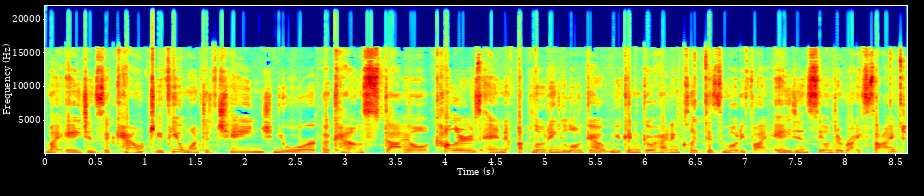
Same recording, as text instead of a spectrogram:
my agency account. If you want to change your account style, colors, and uploading logo, you can go ahead and click this modify agency on the right side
